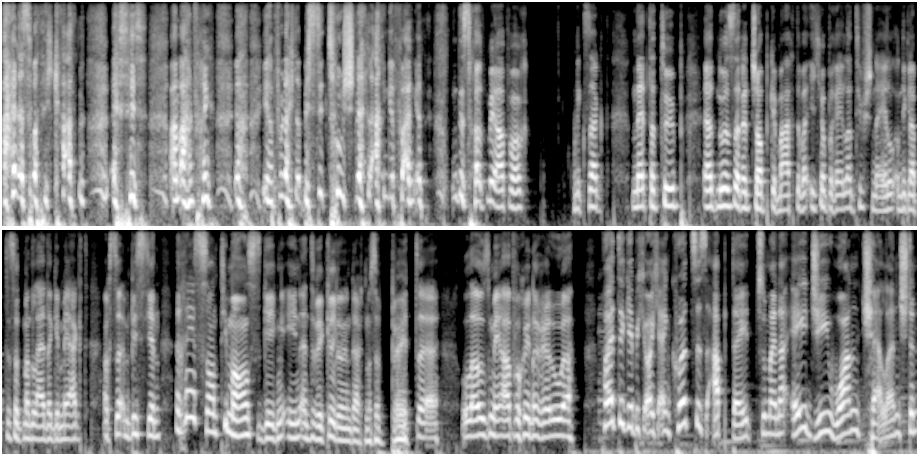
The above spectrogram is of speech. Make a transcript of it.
alles, was ich kann. Es ist am Anfang, ja, ich habe vielleicht ein bisschen zu schnell angefangen. Und das hat mir einfach wie gesagt, netter Typ. Er hat nur seinen Job gemacht, aber ich habe relativ schnell, und ich glaube, das hat man leider gemerkt, auch so ein bisschen Ressentiments gegen ihn entwickelt. Und ich dachte mir so, bitte, lass mich einfach in Ruhe. Heute gebe ich euch ein kurzes Update zu meiner AG1 Challenge, denn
